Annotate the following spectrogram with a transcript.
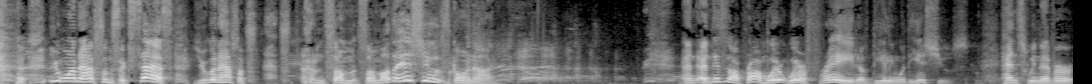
you want to have some success, you're going to have some, some, some other issues going on. And, and this is our problem. We're, we're afraid of dealing with the issues. Hence, we never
